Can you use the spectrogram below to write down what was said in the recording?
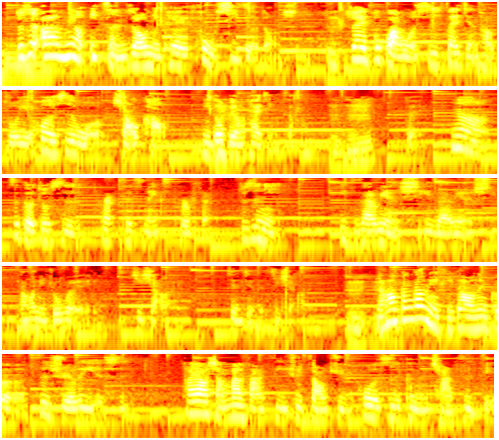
嗯，就是啊，你有一整周你可以复习这个东西，嗯，所以不管我是在检讨作业或者是我小考，你都不用太紧张。嗯嗯哼，对，那这个就是 practice makes perfect，就是你一直在练习，一直在练习，然后你就会记下来，渐渐的记下来。嗯，然后刚刚你提到那个自学力也是，他要想办法自己去造句，或者是可能查字典。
